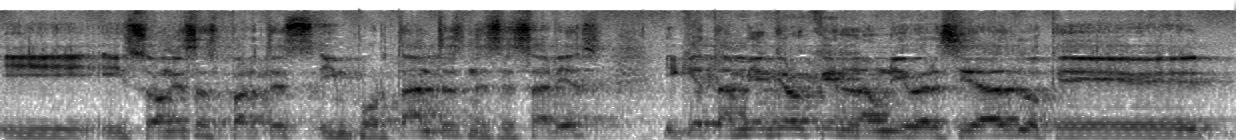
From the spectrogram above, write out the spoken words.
y, son esas partes importantes, necesarias, y que también creo que en la universidad lo que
